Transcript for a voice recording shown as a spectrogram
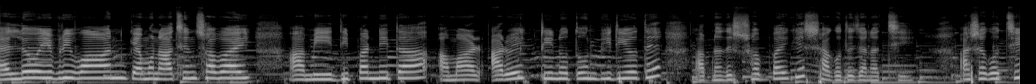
হ্যালো এভরিওয়ান কেমন আছেন সবাই? আমি দীপান্বিতা। আমার আরও একটি নতুন ভিডিওতে আপনাদের সবাইকে স্বাগত জানাচ্ছি। আশা করছি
